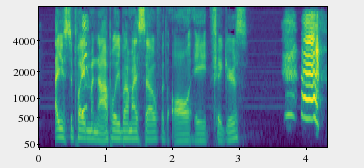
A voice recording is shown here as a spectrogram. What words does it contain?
I used to play Monopoly by myself with all eight figures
